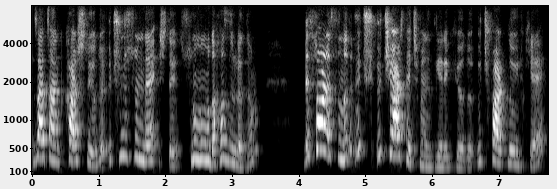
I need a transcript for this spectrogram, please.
zaten karşılıyordu. Üçüncüsünde işte sunumumu da hazırladım. Ve sonrasında da üç, üç yer seçmeniz gerekiyordu. Üç farklı ülke.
